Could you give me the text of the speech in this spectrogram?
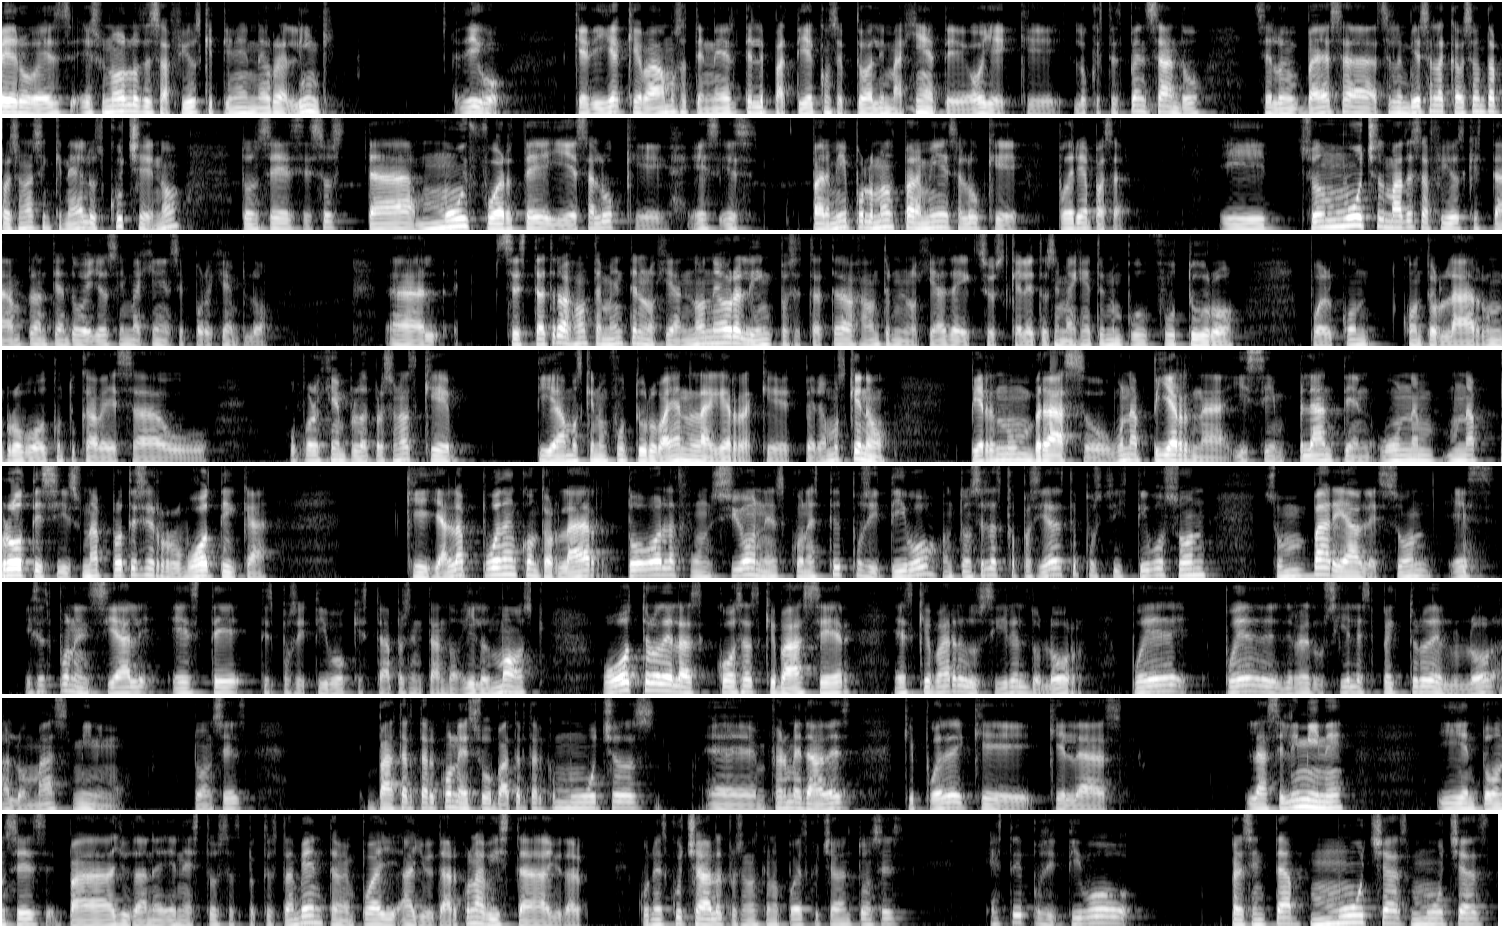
pero es, es uno de los desafíos que tiene Neuralink. Digo, que diga que vamos a tener telepatía conceptual, imagínate, oye, que lo que estés pensando se lo, vayas a, se lo envíes a la cabeza de otra persona sin que nadie lo escuche, ¿no? Entonces, eso está muy fuerte y es algo que es, es, para mí, por lo menos para mí, es algo que podría pasar. Y son muchos más desafíos que están planteando ellos. Imagínense, por ejemplo, se está trabajando también en tecnología, no Neuralink, pues se está trabajando en tecnología de exoesqueletos. Imagínate en un futuro poder controlar un robot con tu cabeza o, o, por ejemplo, las personas que, digamos, que en un futuro vayan a la guerra, que esperemos que no, pierden un brazo, una pierna y se implanten una, una prótesis, una prótesis robótica que ya la puedan controlar todas las funciones con este dispositivo, entonces las capacidades de este dispositivo son, son variables, son, es, es exponencial este dispositivo que está presentando Elon Musk otra de las cosas que va a hacer es que va a reducir el dolor. Puede, puede reducir el espectro del dolor a lo más mínimo. Entonces, va a tratar con eso, va a tratar con muchas eh, enfermedades que puede que, las, las elimine y entonces va a ayudar en estos aspectos también. También puede ayudar con la vista, ayudar con escuchar a las personas que no pueden escuchar. Entonces, este dispositivo presenta muchas, muchas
